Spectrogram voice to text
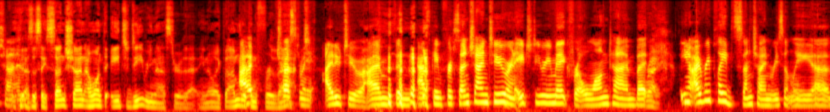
Sunshine. As I say, Sunshine. I want the HD remaster of that. You know, like I'm I- looking for that. Trust me, I do too. I've been asking for Sunshine 2 or an HD remake for a long time, but Right. you know, I replayed Sunshine recently, uh,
